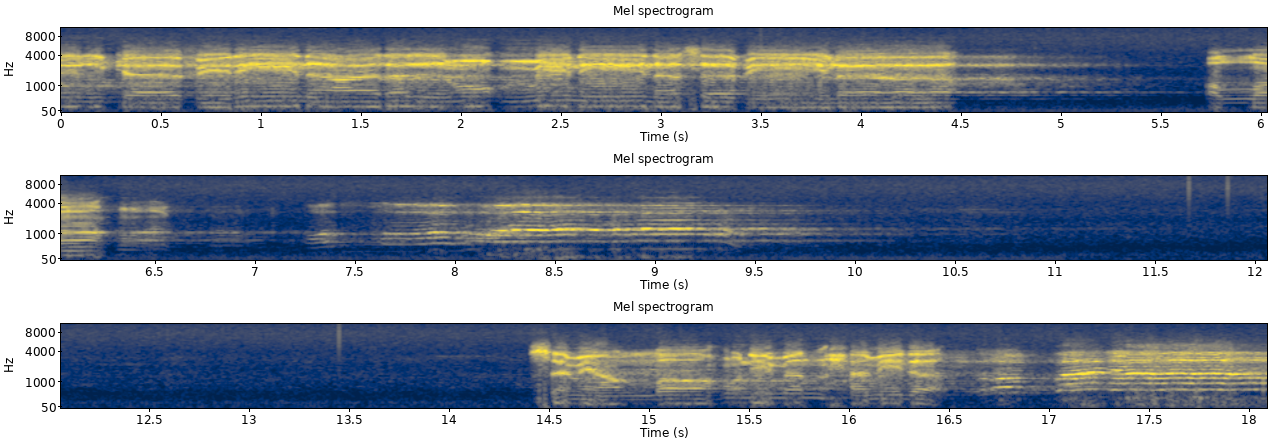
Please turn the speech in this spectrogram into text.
للكافرين على المؤمنين سبيلا. الله سمع الله لمن حمده. ربنا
